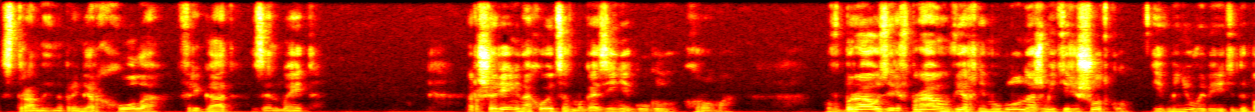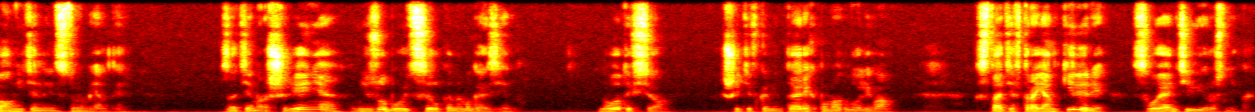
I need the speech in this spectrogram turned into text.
страны, например, Хола, Фрегат, ZenMate. Расширение находится в магазине Google Chrome. В браузере в правом верхнем углу нажмите решетку и в меню выберите дополнительные инструменты. Затем расширение, внизу будет ссылка на магазин. Ну вот и все. Пишите в комментариях, помогло ли вам. Кстати, в Троян Киллере свой антивирусник,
